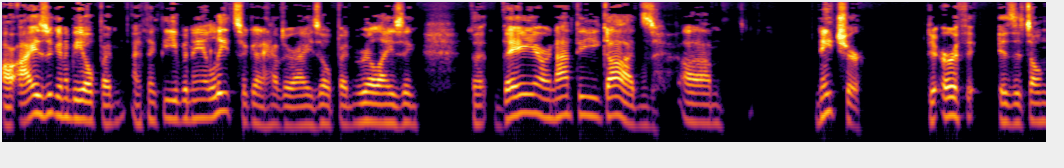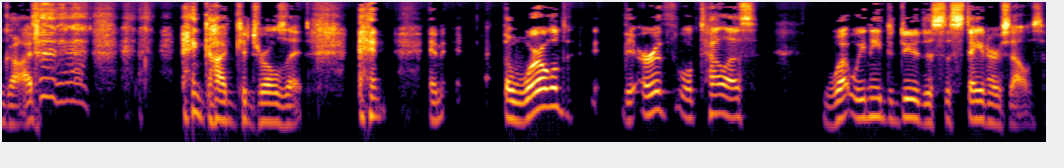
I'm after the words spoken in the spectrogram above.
our eyes are going to be open. I think even the elites are going to have their eyes open, realizing that they are not the gods. Um, nature, the earth is its own god, and God controls it. And and the world, the earth will tell us what we need to do to sustain ourselves,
